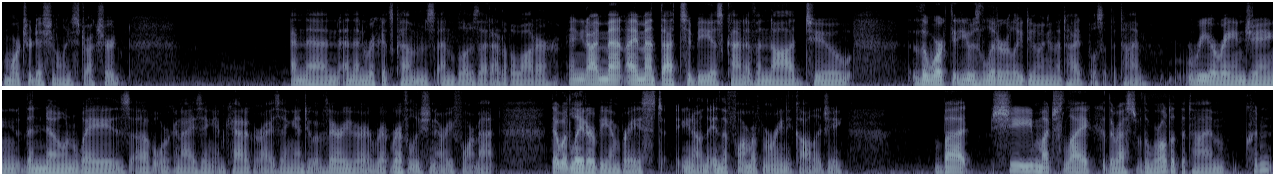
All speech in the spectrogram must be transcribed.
more traditionally structured. And then and then Ricketts comes and blows that out of the water. And you know, I meant I meant that to be as kind of a nod to the work that he was literally doing in the tide pools at the time, rearranging the known ways of organizing and categorizing into a very, very re- revolutionary format that would later be embraced, you know, in the, in the form of marine ecology. But she, much like the rest of the world at the time, couldn't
